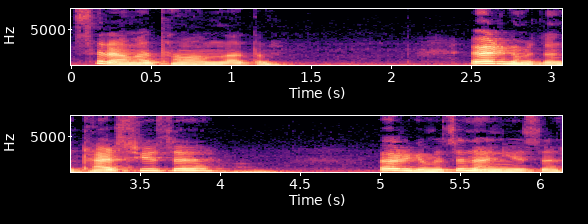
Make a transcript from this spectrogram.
Sıramı tamamladım. Örgümüzün ters yüzü, örgümüzün ön yüzü.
